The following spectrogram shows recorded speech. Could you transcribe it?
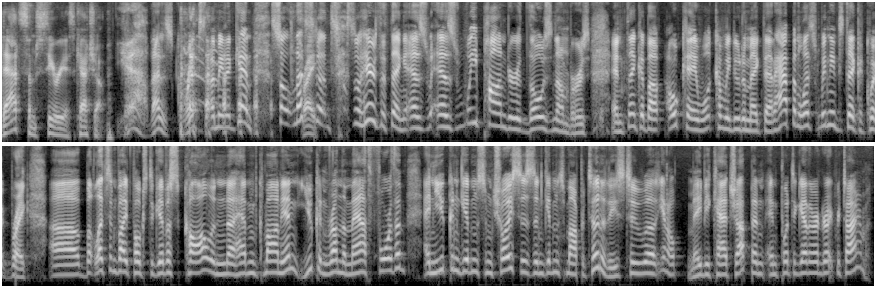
That's some serious catch up. Yeah, that is great. I mean, again, so let's. Right. uh, so here's the thing: as as we ponder those numbers and think about, okay, what can we do to make that happen? Let's. We need to take a quick break, uh, but let's invite folks to give us a call and uh, have them come on in. You can run the math for them, and you can give them some choices and give them some opportunities to, uh, you know, maybe catch up and, and put together a great retirement.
